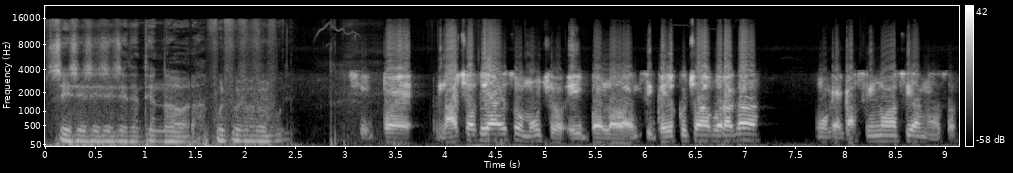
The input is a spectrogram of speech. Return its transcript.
Sí, sí, sí, sí, sí, te entiendo ahora. Full, full, full, full. Pues Nacho hacía eso mucho y pues los MC que yo escuchaba por acá, como que casi no hacían eso.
